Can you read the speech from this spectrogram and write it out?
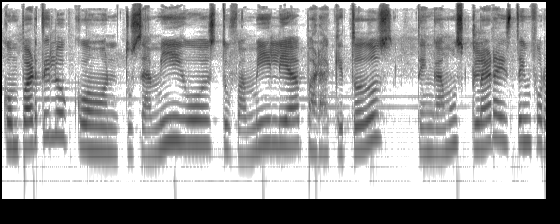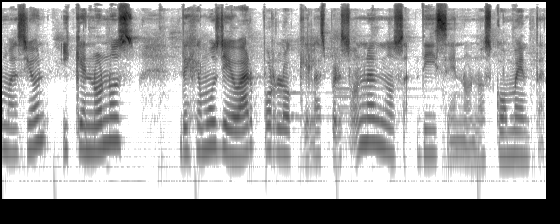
Compártelo con tus amigos, tu familia, para que todos tengamos clara esta información y que no nos dejemos llevar por lo que las personas nos dicen o nos comentan.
